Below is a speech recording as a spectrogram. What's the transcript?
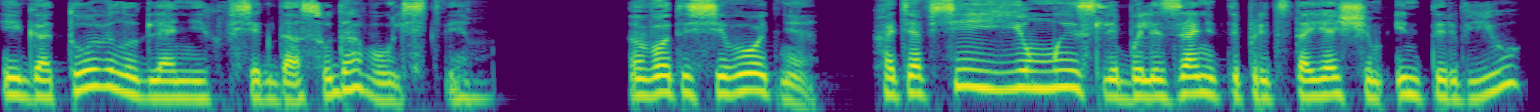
И готовила для них всегда с удовольствием. Вот и сегодня, хотя все ее мысли были заняты предстоящим интервью,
